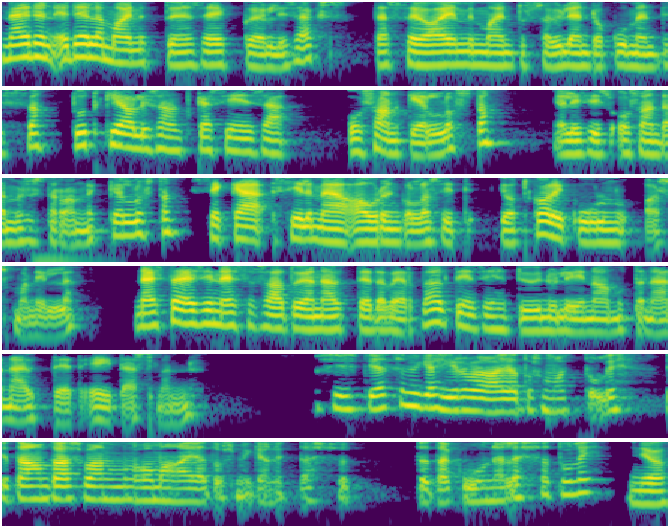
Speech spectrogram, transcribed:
Näiden edellä mainittujen seikkojen lisäksi tässä jo aiemmin mainitussa Ylen dokumentissa tutkija oli saanut käsiinsä osan kellosta, eli siis osan tämmöisestä rannekellosta, sekä silmä- ja aurinkolasit, jotka oli kuulunut Asmanille. Näistä esineistä saatuja näytteitä vertailtiin siihen tyynyliinaan, mutta nämä näytteet ei täsmänny. Siis tiedätkö, mikä hirveä ajatus mulle tuli? Ja tämä on taas vaan mun oma ajatus, mikä nyt tässä tätä kuunnellessa tuli. Joo.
